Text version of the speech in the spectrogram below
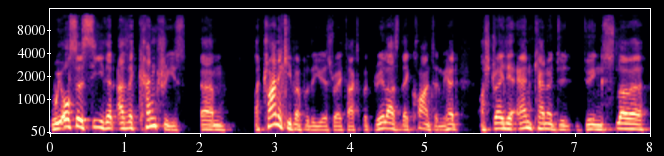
We also see that other countries um, are trying to keep up with the US rate hikes, but realize they can't. And we had Australia and Canada do, doing slower,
